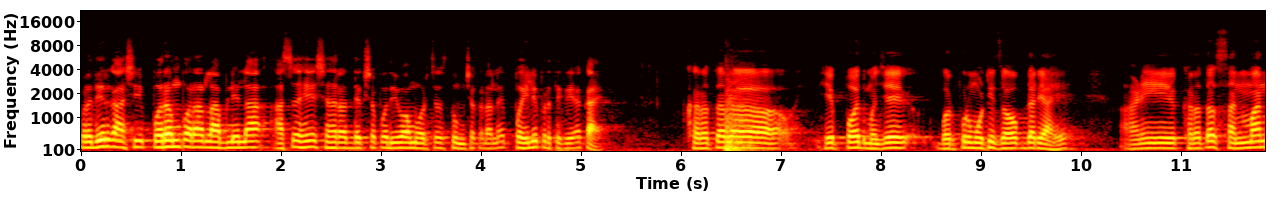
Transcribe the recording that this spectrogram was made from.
प्रदीर्घ अशी परंपरा लाभलेला असं हे शहराध्यक्षपद युवा मोर्चाचं तुमच्याकडे आलं आहे पहिली प्रतिक्रिया काय? खरं तर हे पद म्हणजे भरपूर मोठी जबाबदारी आहे. आणि खरं तर सन्मान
